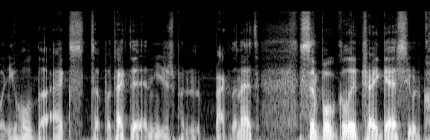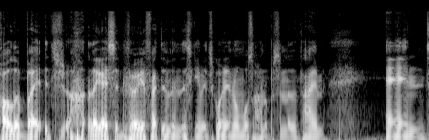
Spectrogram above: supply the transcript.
when you hold the X to protect it and you just put it in the back of the net. Simple glitch, I guess you would call it, but it's like I said, very effective in this game. It's going in almost 100% of the time, and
